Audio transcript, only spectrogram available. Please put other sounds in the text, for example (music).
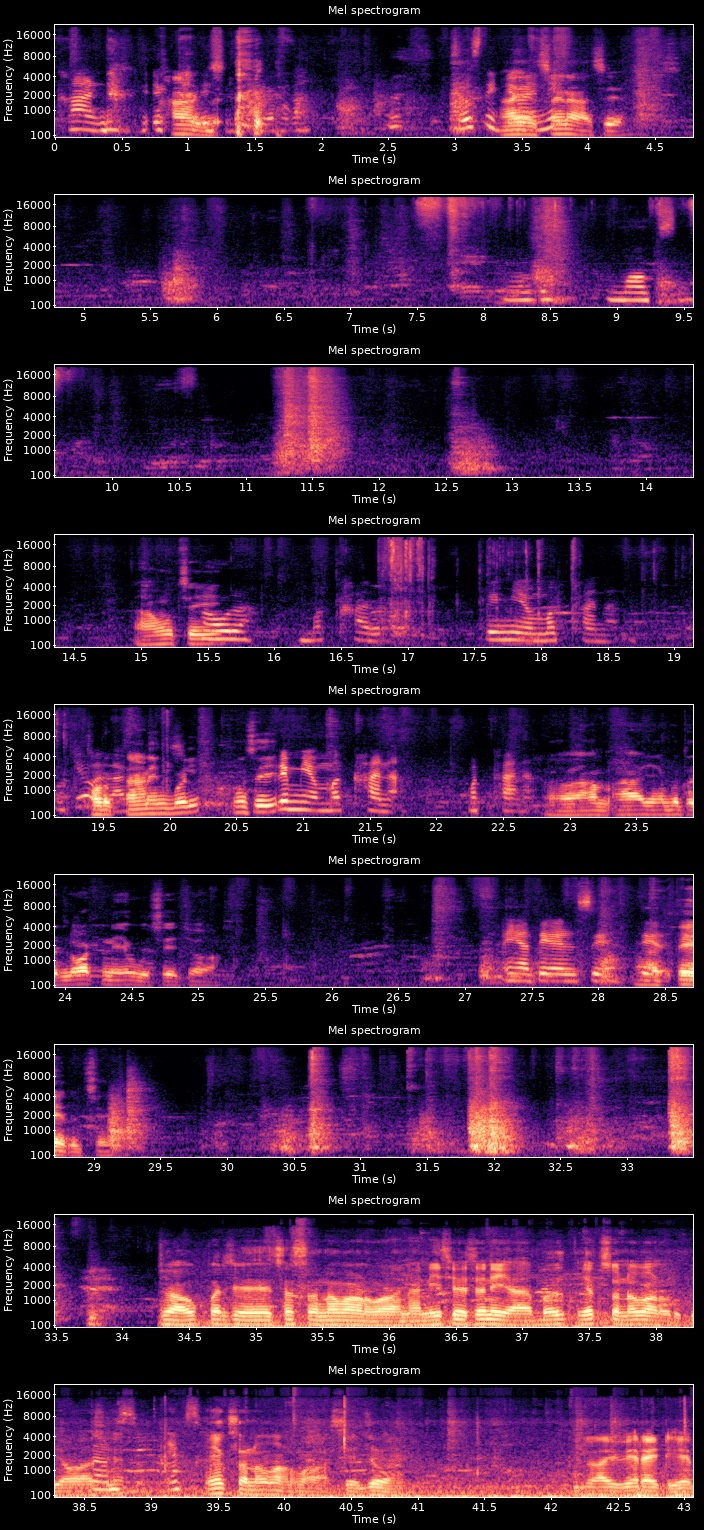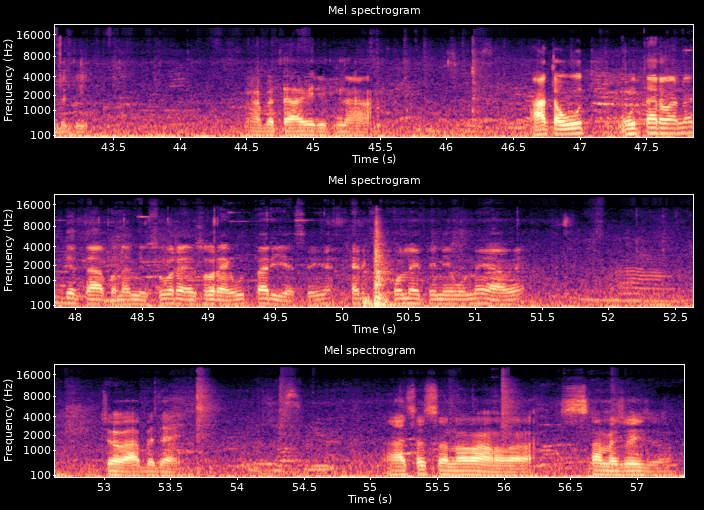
ખાંડ. ખાંડ. સસ્તી કહેવાય છે. છે આ છે ઓલા મખાના પ્રીમિયમ મખાના કેવા તાણીને બોલ શું છે પ્રીમિયમ મખાના મખાના હા, આમ આ અહીંયા બધો લોટ ને એવું છે જો અહીંયા તેલ છે હા, તેલ તેલ છે જો આ ઉપર છે છસો નવ્વાણું વાળા નીચે છે ને આ એકસો નવ્વાણું રૂપિયા વાળા છે. એકસો. નવ્વાણું વાળા છે જો આ. જો આવી વેરાયટી છે બધી. આ બધા આવી રીતના. આ તો ઉત- ઉતારવા નથી દેતા પણ અમે સોરાય સોરાય ઉતારીએ છીએ. સરખી ક્વોલિટીની એવું નહીં આવે. જો આ બધા આ છસો નવ્વાણું વાળા. સામે જોઈ જો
